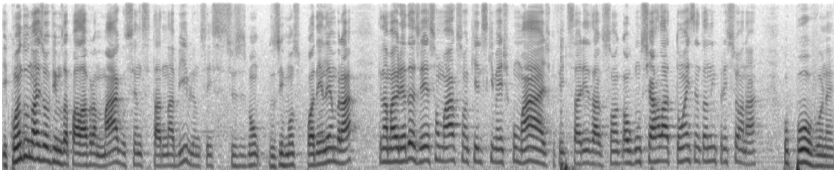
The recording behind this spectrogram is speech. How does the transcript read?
e quando nós ouvimos a palavra mago sendo citada na Bíblia, não sei se os irmãos, os irmãos podem lembrar, que na maioria das vezes são magos, são aqueles que mexem com mágica, feitiçaria, são alguns charlatões tentando impressionar o povo, né?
